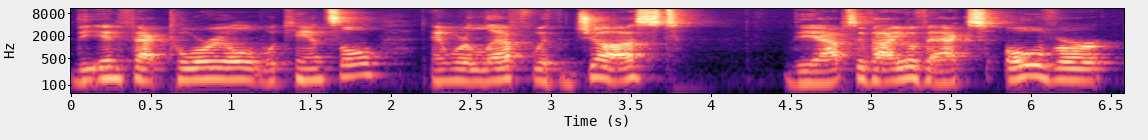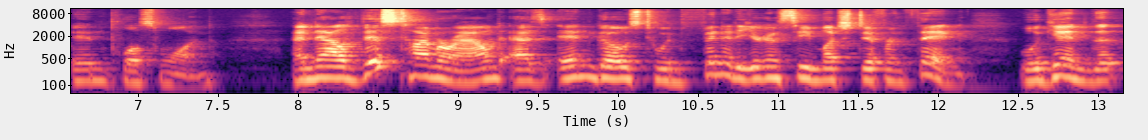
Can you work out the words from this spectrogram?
the n factorial will cancel, and we're left with just the absolute value of x over n plus 1. And now this time around, as n goes to infinity, you're going to see a much different thing. Well, again, the,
